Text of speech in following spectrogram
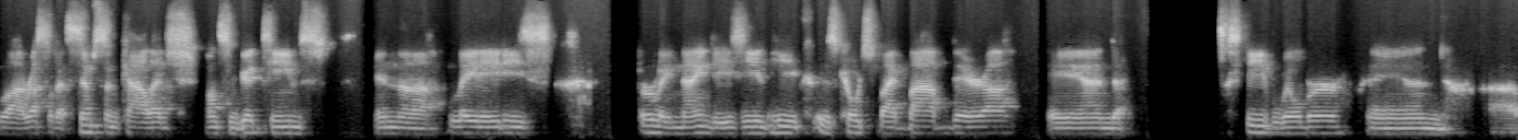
uh, wrestled at Simpson College on some good teams in the late '80s, early '90s. He he is coached by Bob Darrah and Steve Wilbur and uh,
